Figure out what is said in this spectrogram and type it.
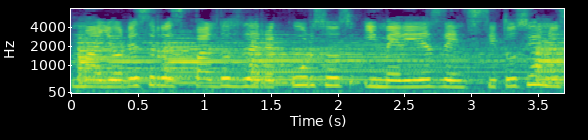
mayores respaldos de recursos y medidas de instituciones.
